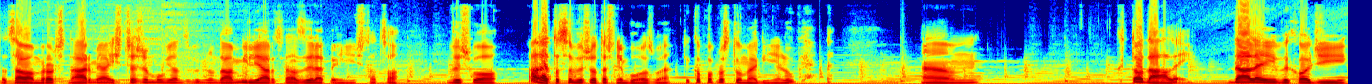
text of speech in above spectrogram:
ta cała mroczna armia i szczerze mówiąc wyglądała miliard razy lepiej niż to co wyszło, ale to co wyszło też nie było złe, tylko po prostu Megi nie lubię. Em, kto dalej? Dalej wychodzi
